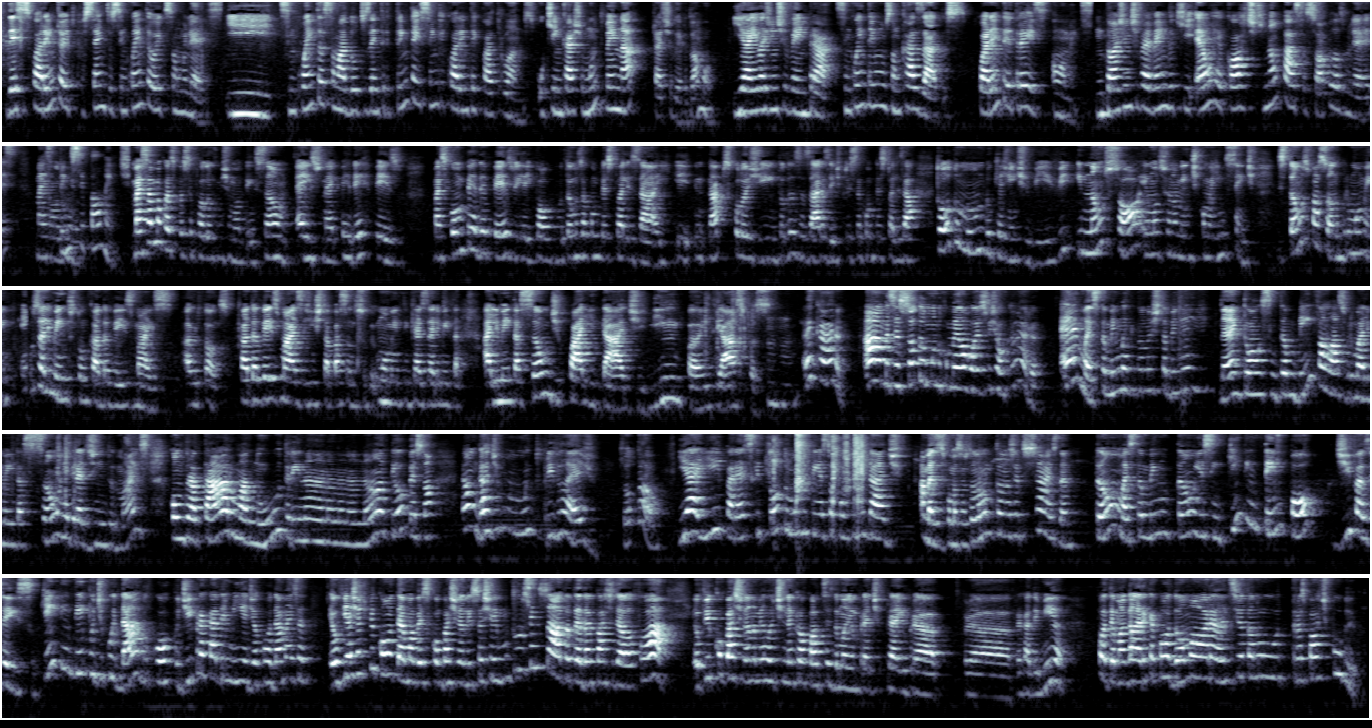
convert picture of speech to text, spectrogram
Desses 48%, 58 são mulheres. E 50 são adultos entre 35 e 44 anos, o que encaixa muito bem na prateleira do amor. E aí a gente vem pra 51 são casados, 43 homens. Então a gente vai vendo que é um recorte que não passa só pelas mulheres, mas Todo principalmente. Mas sabe uma coisa que você falou que me chamou a atenção? É isso, né? Perder peso. Mas como perder peso, e voltamos a contextualizar, e, e na psicologia, em todas as áreas, a gente precisa contextualizar todo mundo que a gente vive, e não só emocionalmente como a gente sente. Estamos passando por um momento em que os alimentos estão cada vez mais agrotóxicos. Cada vez mais a gente está passando por um momento em que as alimenta a alimentação de qualidade, limpa, entre aspas, é cara. Ah, mas é só todo mundo comer arroz e feijão. Cara, é, mas também o McDonald's está bem ali, né? Então, assim, também falar sobre uma alimentação regradinha e tudo mais, contratar uma Nutri, nananana, ter o pessoal, é um lugar de muito privilégio. Total. E aí, parece que todo mundo tem essa oportunidade. Ah, mas as informações estão nas redes sociais, né? Estão, mas também não estão. E assim, quem tem tempo de fazer isso? Quem tem tempo de cuidar do corpo, de ir pra academia, de acordar mais... Eu vi a Jade Picon até uma vez compartilhando isso, achei muito sensato até da parte dela. Ela falou, ah, eu fico compartilhando a minha rotina que eu acordo às seis da manhã pra, pra ir pra, pra, pra academia. Pô, tem uma galera que acordou uma hora antes e já tá no transporte público.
